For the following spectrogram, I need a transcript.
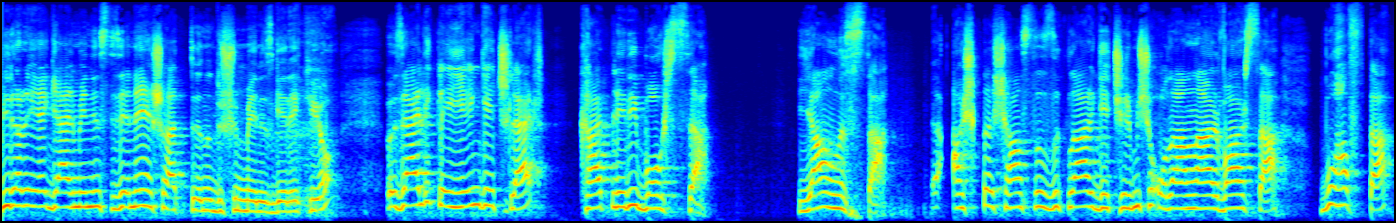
bir araya gelmenin size ne yaşattığını düşünmeniz gerekiyor. Özellikle yengeçler kalpleri boşsa, yalnızsa, aşkta şanssızlıklar geçirmiş olanlar varsa bu hafta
